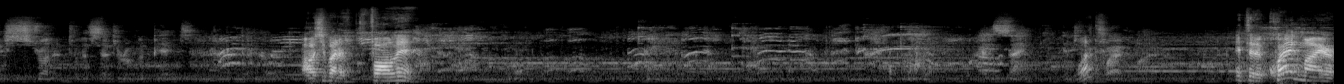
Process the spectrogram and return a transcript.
The queen bitch strutted to the center of the pit. Oh, she about to fall in. What? the quagmire. Into the quagmire.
